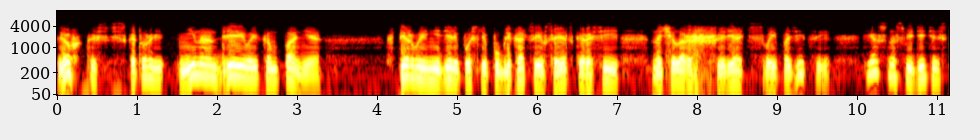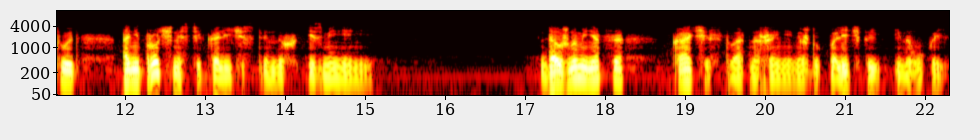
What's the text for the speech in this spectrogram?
Легкость, с которой Нина Андреева и компания в первые недели после публикации в Советской России начала расширять свои позиции, ясно свидетельствует о непрочности количественных изменений. Должно меняться качество отношений между политикой и наукой,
